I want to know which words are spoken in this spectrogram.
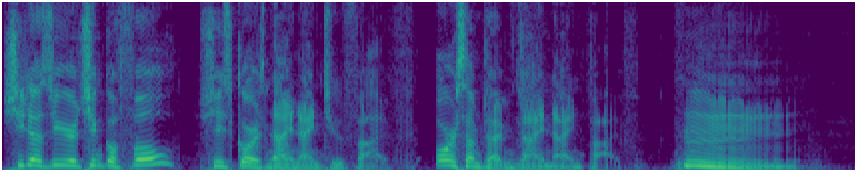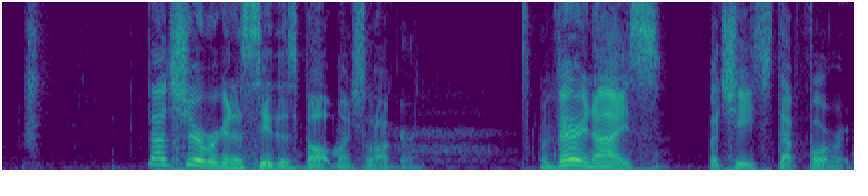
She does a Yurchenko full, she scores 9925 or sometimes 995. Hmm. Not sure we're going to see this vault much longer. Very nice but she stepped forward.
